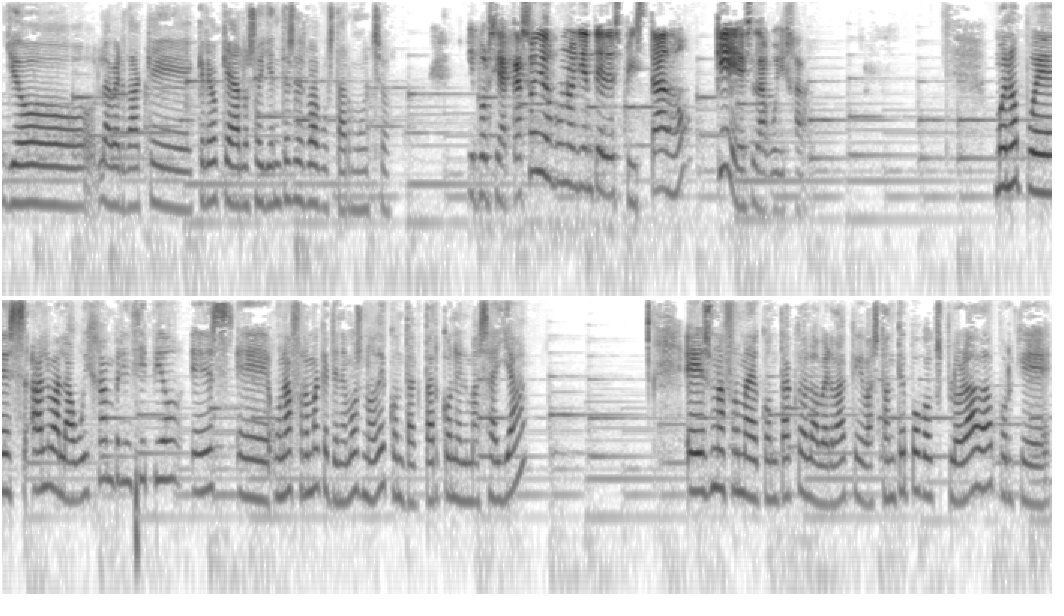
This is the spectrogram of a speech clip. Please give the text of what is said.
Yo la verdad que creo que a los oyentes les va a gustar mucho. Y por si acaso hay algún oyente despistado, ¿qué es la Ouija? Bueno, pues Alba, la Ouija en principio es eh, una forma que tenemos ¿no? de contactar con el más allá. Es una forma de contacto, la verdad, que bastante poco explorada porque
